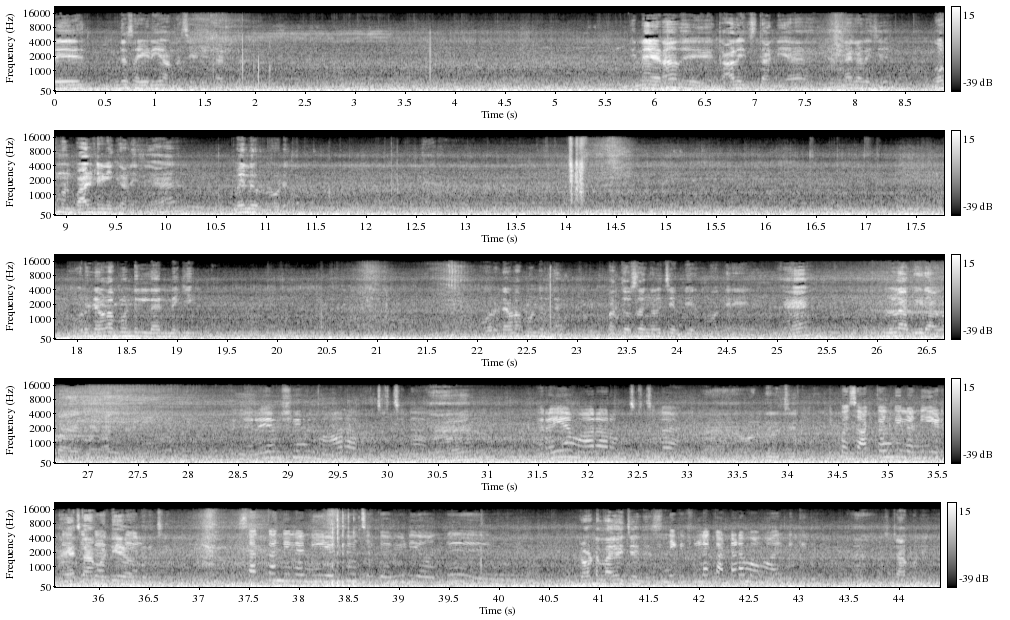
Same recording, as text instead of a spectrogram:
அப்படியே இந்த சைடையும் அந்த சைடையும் காட்டுறேன் என்ன இடம் அது? காலேஜ் தாண்டிய? என்ன college government polytechnic college Vellore road ஒரு டெவலப்மெண்ட் இல்லை இன்னைக்கு. ஒரு டெவலப்மெண்ட் இல்லை. பத்து வருஷம் கழிச்சு எப்படி இருக்குமோ தெரியாது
